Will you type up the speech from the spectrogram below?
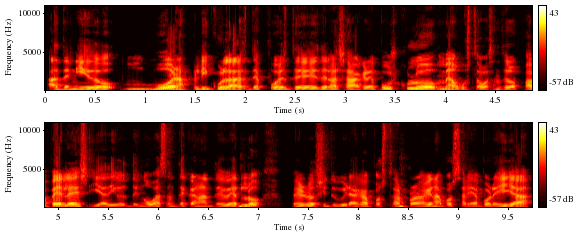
ha tenido buenas películas después de, de la saga Crepúsculo, me ha gustado bastante los papeles y ya digo, tengo bastante ganas de verlo, pero si tuviera que apostar por alguien, apostaría por ella.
